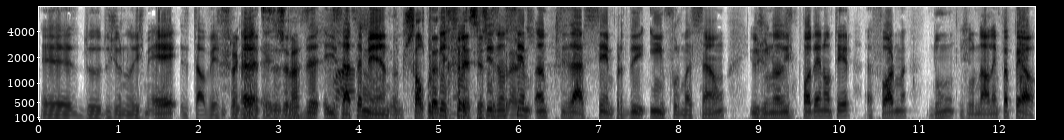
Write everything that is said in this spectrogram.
eh, do, do, jornalismo é talvez francamente uh, exagerado. De, exatamente. Vamos saltando porque as pessoas precisam sempre, precisar sempre de informação e o jornalismo pode não ter a forma de um jornal em papel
